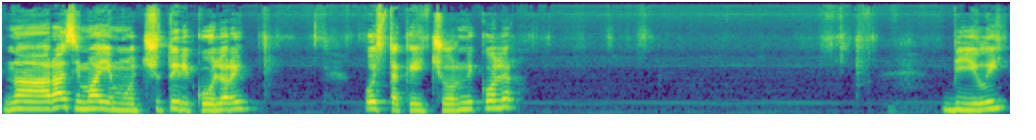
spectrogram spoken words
Наразі маємо 4 кольори. Ось такий чорний колір. Білий.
